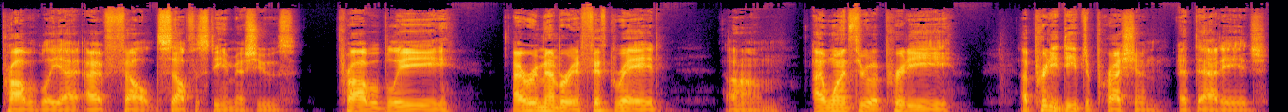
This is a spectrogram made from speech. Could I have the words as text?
probably I, I felt self esteem issues. Probably, I remember in fifth grade, um, I went through a pretty a pretty deep depression at that age.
